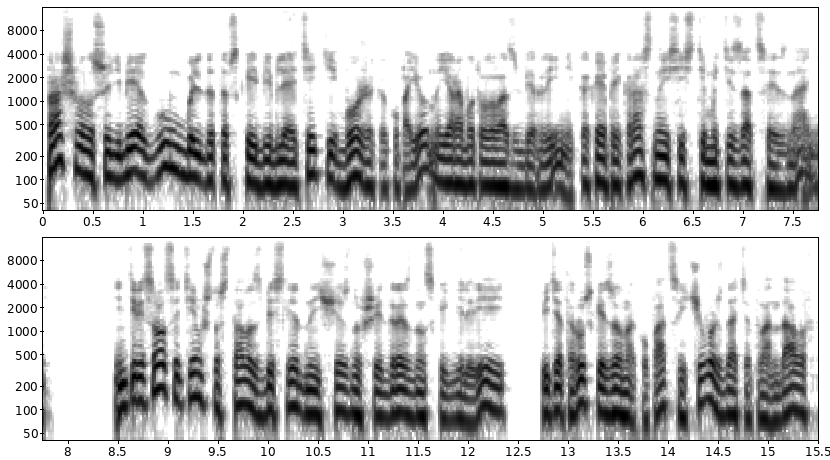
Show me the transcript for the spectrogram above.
Спрашивал о судьбе Гумбольдотовской библиотеки. «Боже, как упоенно я работал у вас в Берлине! Какая прекрасная систематизация знаний!» Интересовался тем, что стало с бесследно исчезнувшей Дрезденской галереей, ведь это русская зона оккупации, чего ждать от вандалов,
